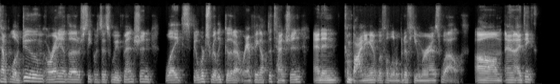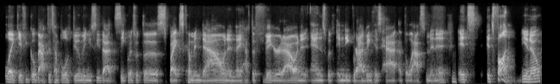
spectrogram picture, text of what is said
temple of doom or any of the other sequences we've mentioned like spielberg's really good at ramping up the tension and then combining it with a little bit of humor as well um and i think like if you go back to Temple of Doom and you see that sequence with the spikes coming down and they have to figure it out and it ends with Indy grabbing his hat at the last minute. Hmm. It's it's fun, you know?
